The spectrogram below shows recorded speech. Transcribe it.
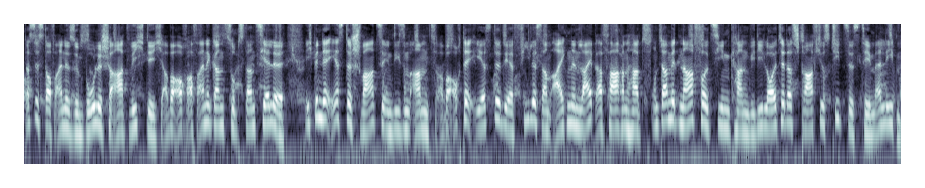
Das ist auf eine symbolische Art wichtig, aber auch auf eine ganz substanzielle. Ich bin der erste Schwarze in diesem Amt, aber auch der erste, der vieles am eigenen Leib erfahren hat und damit nachvollziehen kann, wie die Leute das Strafjustizsystem erleben.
